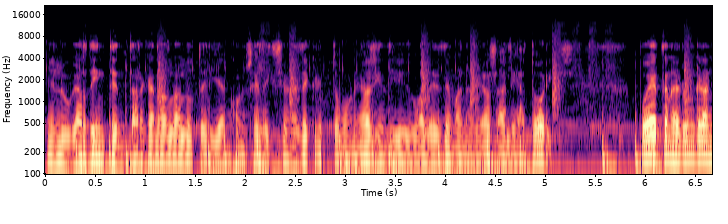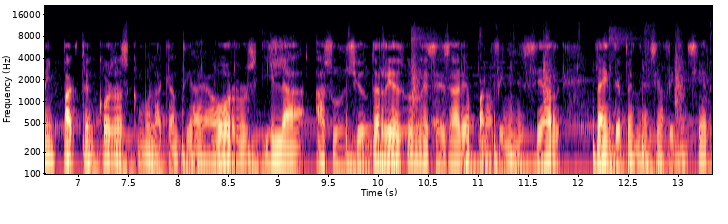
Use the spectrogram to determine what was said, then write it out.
en lugar de intentar ganar la lotería con selecciones de criptomonedas individuales de maneras aleatorias puede tener un gran impacto en cosas como la cantidad de ahorros y la asunción de riesgos necesaria para financiar la independencia financiera.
